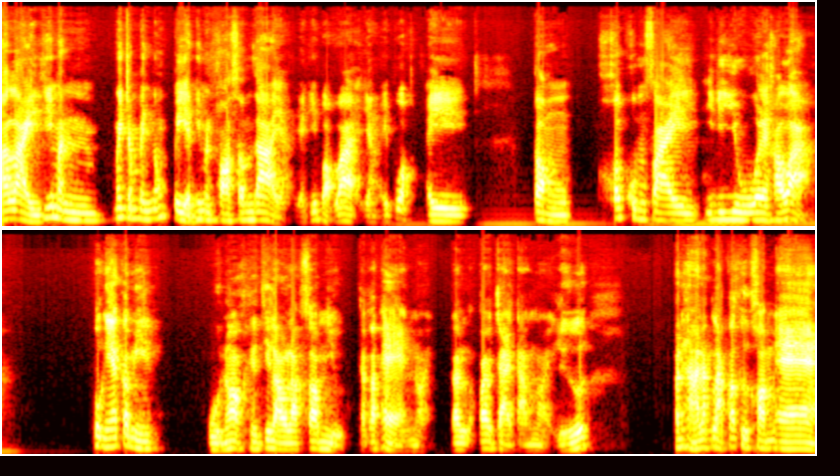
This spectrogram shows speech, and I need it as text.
อะไรที่มันไม่จำเป็นต้องเปลี่ยนที่มันพอซ่อมได้อะอย่างที่บอกว่าอย่างไอ้พวกไอ้กล่องควบคุมไฟ EDU อะไรเขาอะพวกเนี้ยก็มีอู่นอกที่เรารับซ่อมอยู่ แต่ก็แพงหน่อย ก็ก็จ่ายตังค์หน่อย หรือปัญหาหลักๆก็คือคอมแอร์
